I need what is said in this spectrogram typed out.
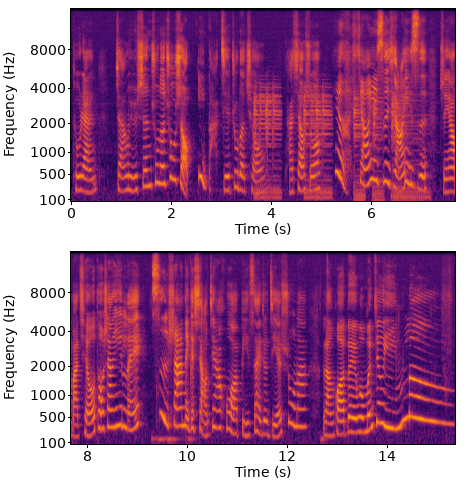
突然，章鱼伸出了触手，一把接住了球。他笑说：“呀，小意思，小意思，只要把球投上一垒，刺杀那个小家伙，比赛就结束啦！浪花队，我们就赢喽！”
